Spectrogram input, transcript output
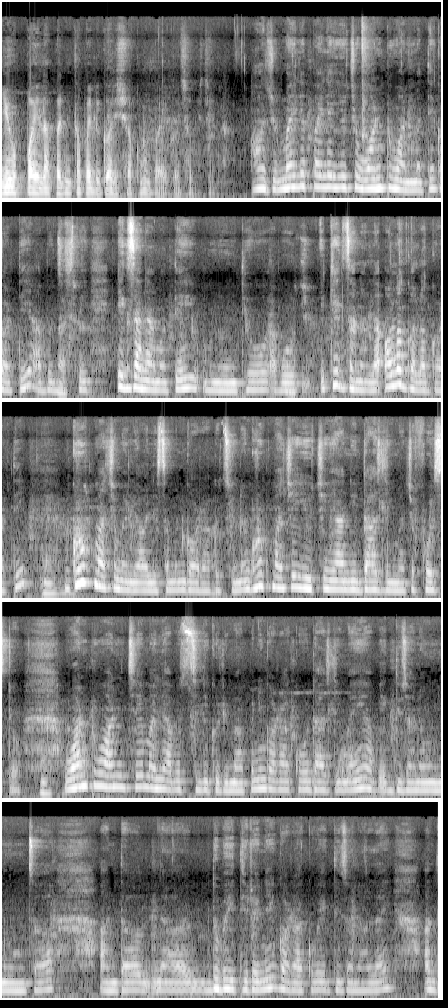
यो पहिला पनि तपाईँले गरिसक्नु भएको छ कि छैन? हजुर मैले पहिला यो चाहिँ वान टू वान मात्रै गर्थेँ। अब जस्तै एकजना मात्रै हुनुहुन्थ्यो। अब एक एकजनालाई अलग अलग गर्थेँ ग्रुपमा चाहिँ मैले अहिलेसम्म गराएको छुइनँ। ग्रुपमा चाहिँ यो चाहिँ यहाँनिर दार्जिलिङमा चाहिँ फर्स्ट हो। वान टू वान चाहिँ मैले अब सिलगढीमा पनि गराएको दार्जिलिङमै अब एक दुईजना हुनुहुन्छ। अन्त दुबईतिर नै गराएको एक दुईजनालाई। अन्त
